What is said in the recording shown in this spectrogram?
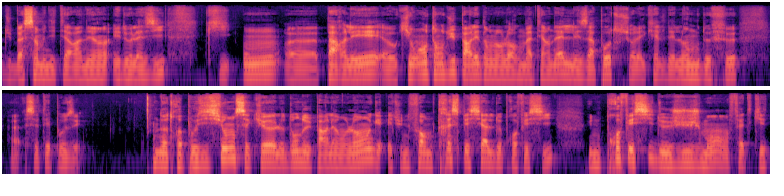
du bassin méditerranéen et de l'Asie qui ont parlé, qui ont entendu parler dans leur langue maternelle les apôtres sur lesquels des langues de feu s'étaient posées. Notre position, c'est que le don de parler en langue est une forme très spéciale de prophétie, une prophétie de jugement en fait qui est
